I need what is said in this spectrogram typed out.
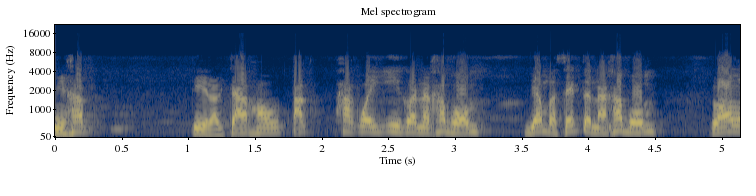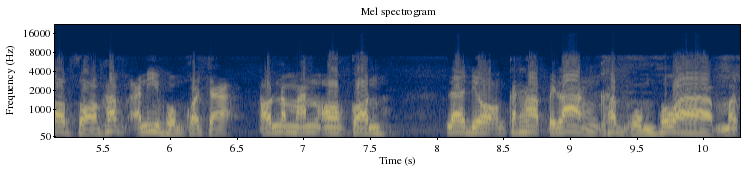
นี่ครับที่หลังจากเขาตักพักไว้อีกก่อนนะครับ ผมยังบะเซ็ตตัวนะครับ ผมรอรอบสองครับ อันนี้ผมก็จะเอาน้ำมันออกก่อน แล้วเดี๋ยวเอากระทะไปล่างครับ ผมเพราะว่ามัน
